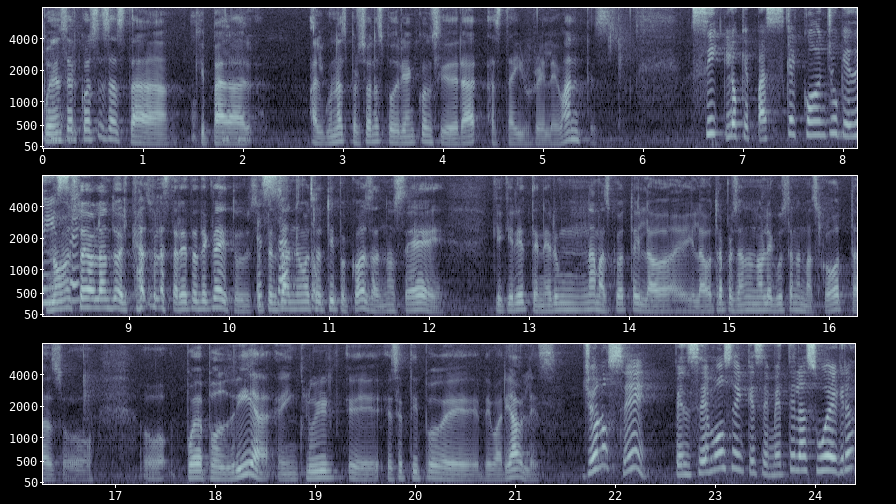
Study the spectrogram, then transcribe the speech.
Pueden ser cosas hasta que para algunas personas podrían considerar hasta irrelevantes. Sí, lo que pasa es que el cónyuge dice... No estoy hablando del caso de las tarjetas de crédito, estoy pensando en otro tipo de cosas, no sé, que quiere tener una mascota y la, otra persona no le gustan las mascotas, o, puede, podría incluir eh, ese tipo de, variables. Yo no sé, pensemos en que se mete la suegra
